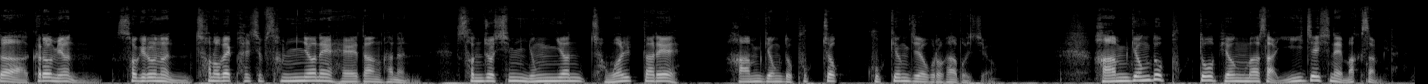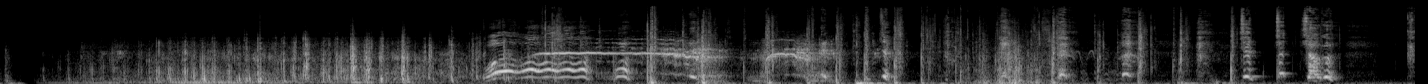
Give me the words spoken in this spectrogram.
자, 그러면 서기로는 1583년에 해당하는 선조 16년 정월달에 함경도 북쪽 국경 지역으로 가보죠. 함경도 북도 병마사 이재신의 막사입니다. 와, 와, 와, 와, 와, 와. 저, 저, 장군, 그,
